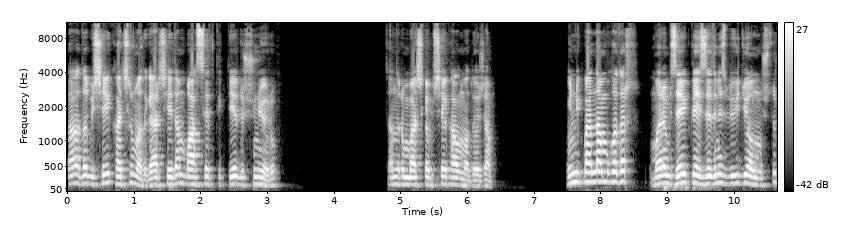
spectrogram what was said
daha da bir şey kaçırmadık. Her şeyden bahsettik diye düşünüyorum. Sanırım başka bir şey kalmadı hocam. Bugünlük benden bu kadar. Umarım zevkle izlediğiniz bir video olmuştur.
